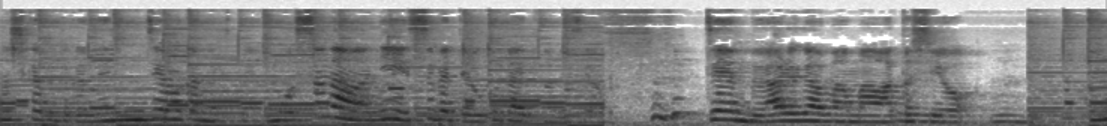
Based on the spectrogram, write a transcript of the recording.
の仕方とか全然分かんなくてもう素直に全てを答えてたんですよ。全部あるがまま私をうん。土日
